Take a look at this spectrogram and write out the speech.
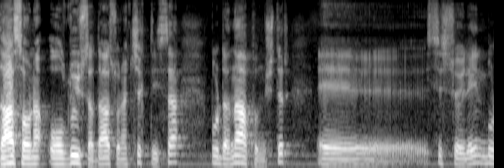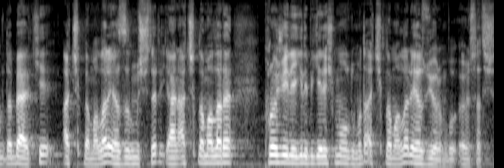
daha sonra olduysa, daha sonra çıktıysa burada ne yapılmıştır? Ee, siz söyleyin. Burada belki açıklamalara yazılmıştır. Yani açıklamaları projeyle ilgili bir gelişme oldu mu da açıklamalara yazıyorum bu ön satış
